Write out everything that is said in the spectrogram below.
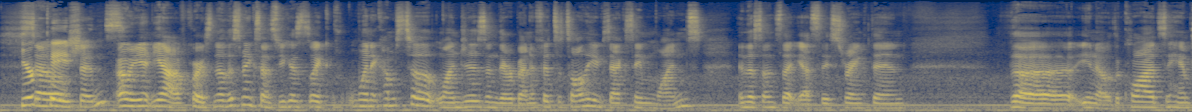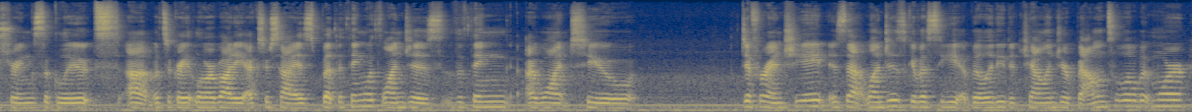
your So- patience Oh yeah, yeah, of course. No, this makes sense because like when it comes to lunges and their benefits, it's all the exact same ones in the sense that yes, they strengthen the you know the quads, the hamstrings, the glutes. Um, it's a great lower body exercise. But the thing with lunges, the thing I want to differentiate is that lunges give us the ability to challenge your balance a little bit more,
